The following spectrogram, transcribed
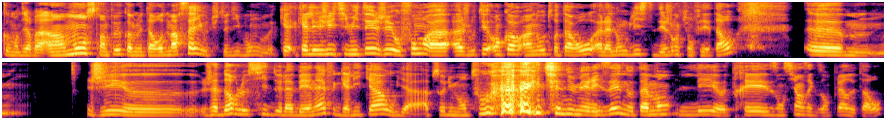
comment dire? Bah, à un monstre un peu comme le tarot de Marseille où tu te dis: «Bon, que quelle légitimité j'ai au fond à ajouter encore un autre tarot à la longue liste des gens qui ont fait des tarots?» heu, j'adore le site de la BNF, Gallica, où il y a absolument tout qui est numérisé, notamment les, heu, très anciens exemplaires de tarot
